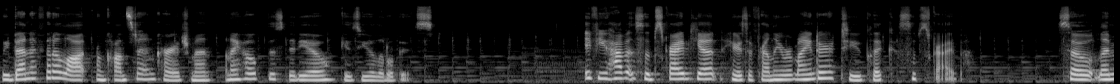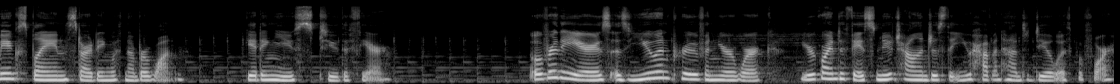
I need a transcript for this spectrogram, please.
We benefit a lot from constant encouragement, and I hope this video gives you a little boost. If you haven't subscribed yet, here's a friendly reminder to click subscribe. So let me explain starting with number one getting used to the fear. Over the years, as you improve in your work, you're going to face new challenges that you haven't had to deal with before.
